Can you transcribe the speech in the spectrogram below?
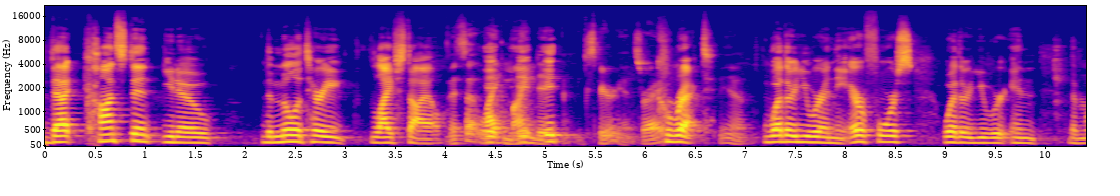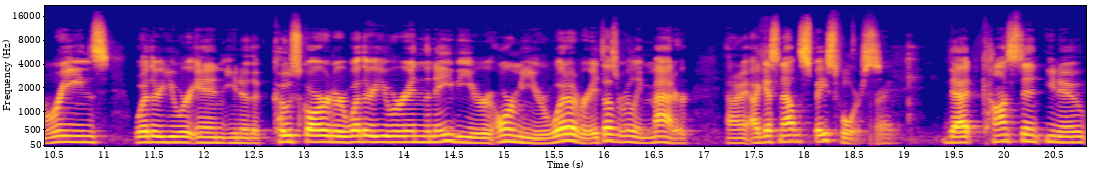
That constant, you know, the military lifestyle. It's that like-minded it- experience, right? Correct. Yeah. Whether you were in the Air Force, whether you were in the Marines, whether you were in, you know, the Coast Guard, or whether you were in the Navy or Army or whatever, it doesn't really matter. And I, I guess now the Space Force Right. that constant, you know,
